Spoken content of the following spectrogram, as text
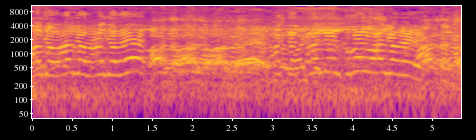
அண்ணா, வாழ்க வாழ்க வாழ்கவே. டாக்டர் கலைஞரின் புகழ் வாழ்கவே. டாக்டர்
